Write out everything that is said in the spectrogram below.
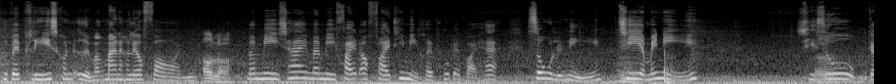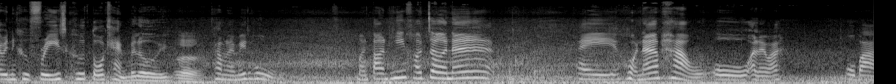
คือไป please คนอื่นมากๆนะเขาเรียกว่าฟอนเอาเหรอ มันมีใช่ มันมี fight or flight ที่หมีเคยพูดบ่อยๆแค่สู้หรือหนี ชียังไม่หนี ชีเออสู้กลายเป็นคือ freeze คือตัวแข็งไปเลยเออ ทำอะไรไม่ถูก เหมือนตอนที่เขาเจอหน้า ไอหัวหน้าเผ่าโออะไรวะ โอบา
